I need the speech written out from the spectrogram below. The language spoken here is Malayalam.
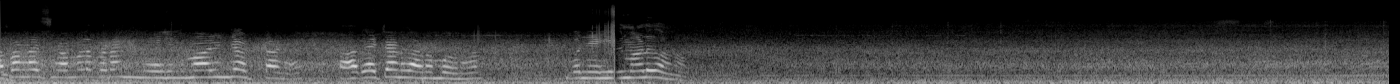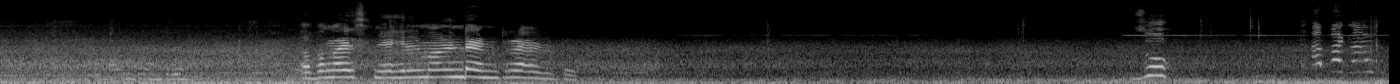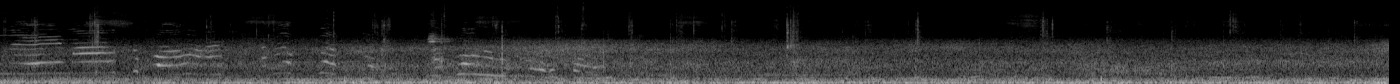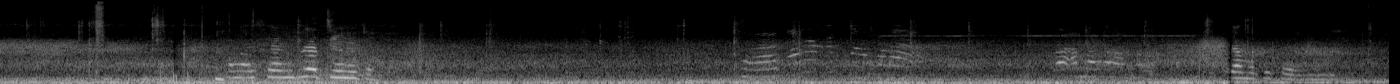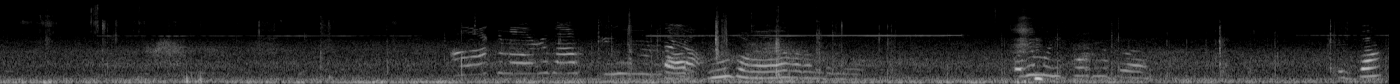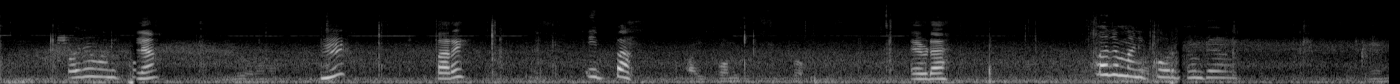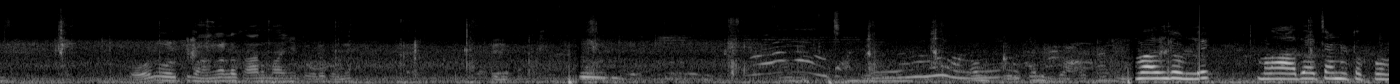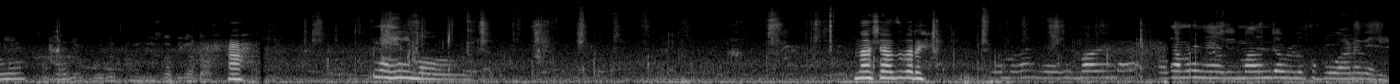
അപ്പം നമ്മളിവിടെ നെഹിൽമാളിന്റെ അടുത്താണ്. ആദ്യമായിട്ടാണ് കാണാൻ പോണത് അപ്പോൾ നെഹിൽമാൾ കാണാം. അപ്പം നെഹിൽമാളിന്റെ എൻട്രി ആണ് കേട്ടോ സോ. നമുക്ക് കയറണം പാർക്കിങ് കുറേ ഇവിടെ ഉണ്ടല്ലോ ഒരു മണിക്കൂറിന് ഇപ്പൊ ഒരു മണിക്കൂർ ഇപ്പൊ. എവിടെ? ഒരു മണിക്കൂർ വാങ്ങാനുള്ള സാധനം വാങ്ങിയിട്ട് ഉള്ളിൽ നമ്മൾ ആദ്യമായിട്ടാണ് കേട്ടോ പോണേ. ശ്രദ്ധിക്കട്ടോ. എന്നാ ഷാസ് നമ്മൾ നെഹിൽമാളിന്റെ ഉള്ളിലേക്ക് പോവാണ് വരെ.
